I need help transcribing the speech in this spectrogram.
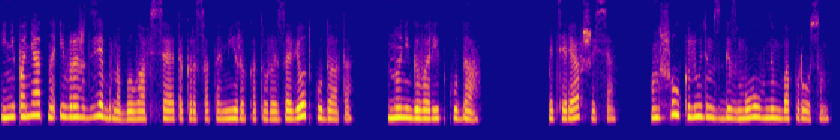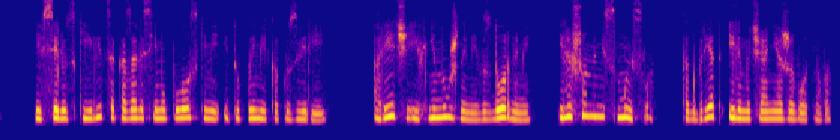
и непонятно и враждебна была вся эта красота мира, которая зовет куда-то, но не говорит куда. Потерявшийся, он шел к людям с безмолвным вопросом, и все людские лица казались ему плоскими и тупыми, как у зверей, а речи их ненужными, вздорными и лишенными смысла, как бред или мычание животного.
